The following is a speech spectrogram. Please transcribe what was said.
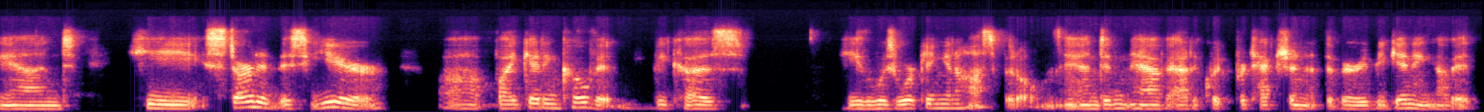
and he started this year uh, by getting COVID because he was working in a hospital and didn't have adequate protection at the very beginning of it.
